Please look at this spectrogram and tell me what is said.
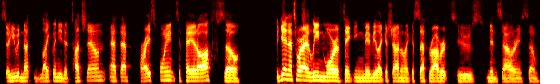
so he would not likely need a touchdown at that price point to pay it off. So again, that's where I lean more of taking maybe like a shot on like a Seth Roberts who's min salary. So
